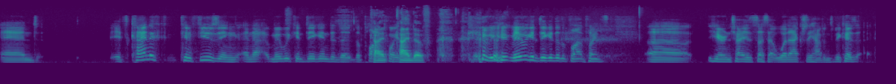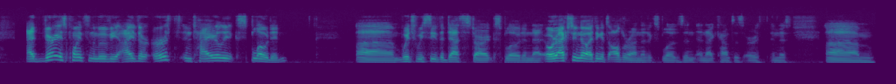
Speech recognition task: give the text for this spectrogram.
and it's kind of confusing. And maybe we can dig into the the plot kind, points. Kind of. maybe we can dig into the plot points uh, here and try to suss out what actually happens because at various points in the movie, either Earth entirely exploded. Um, which we see the Death Star explode in that, or actually no, I think it's Alderaan that explodes, and, and that counts as Earth in this. Um,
